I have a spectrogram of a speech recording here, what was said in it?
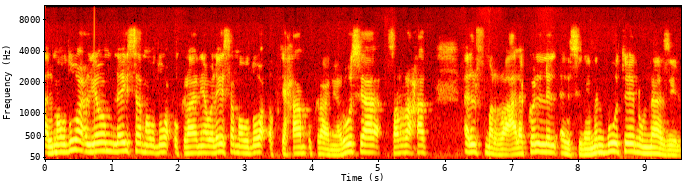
الموضوع اليوم ليس موضوع أوكرانيا وليس موضوع اقتحام أوكرانيا، روسيا صرحت ألف مرة على كل الألسنة من بوتين والنازل.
